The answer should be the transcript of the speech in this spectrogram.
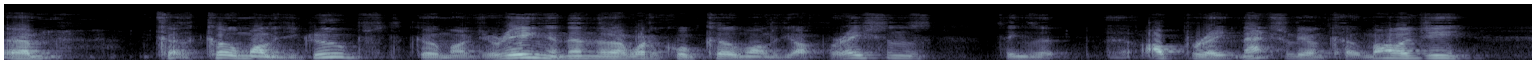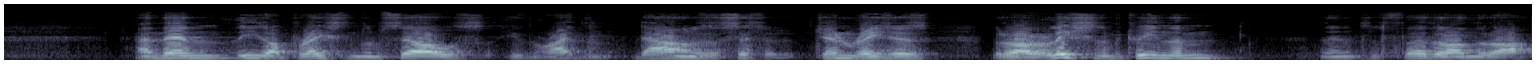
um, cohomology groups, the cohomology ring, and then there are what are called cohomology operations, things that uh, operate naturally on cohomology. And then these operations themselves, you can write them down as a set of generators. There are relations between them. And then further on, there are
